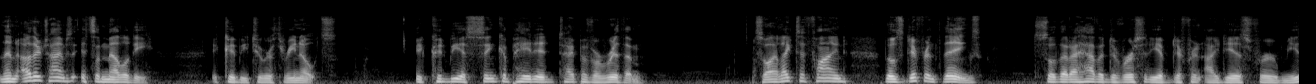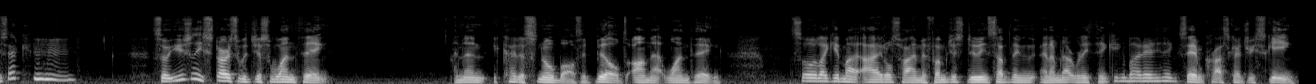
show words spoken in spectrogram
Then other times, it's a melody. It could be two or three notes. It could be a syncopated type of a rhythm. So I like to find those different things so that I have a diversity of different ideas for music. So it usually starts with just one thing. and then it kind of snowballs. It builds on that one thing. So, like in my idle time, if I'm just doing something and I'm not really thinking about anything, say I'm cross country skiing,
